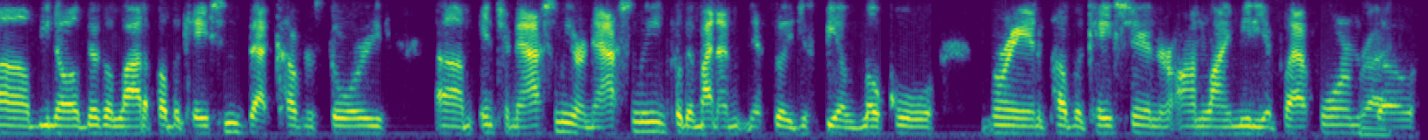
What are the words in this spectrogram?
Um, you know, there's a lot of publications that cover stories um, internationally or nationally, so there might not necessarily just be a local brand publication or online media platform. Right. So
